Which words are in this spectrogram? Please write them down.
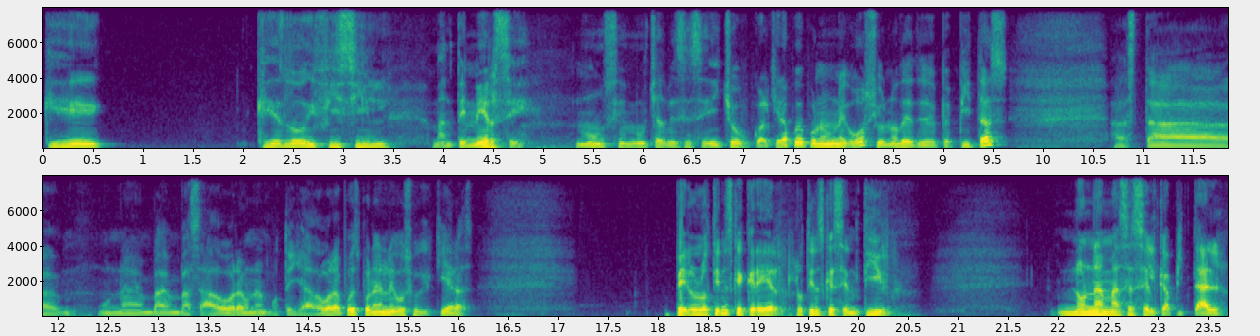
¿Qué, ¿Qué es lo difícil? Mantenerse, ¿no? Sí, muchas veces he dicho, cualquiera puede poner un negocio, ¿no? Desde pepitas hasta una envasadora, una embotelladora, puedes poner el negocio que quieras. Pero lo tienes que creer, lo tienes que sentir. No nada más es el capital.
